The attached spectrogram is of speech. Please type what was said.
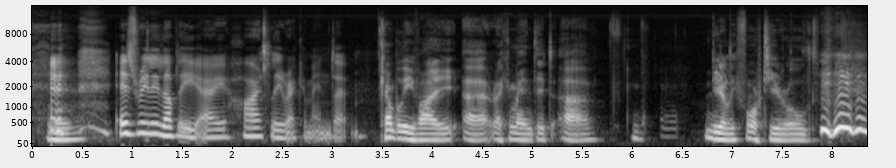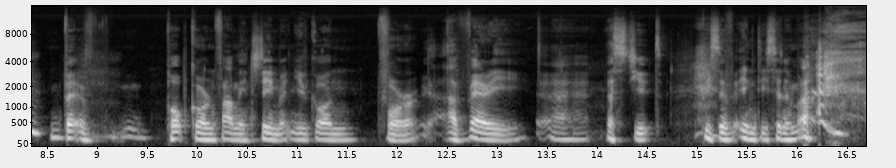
it's really lovely. I heartily recommend it. Can't believe I uh, recommended a nearly forty-year-old bit of popcorn family entertainment. You've gone for a very uh, astute piece of indie cinema.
